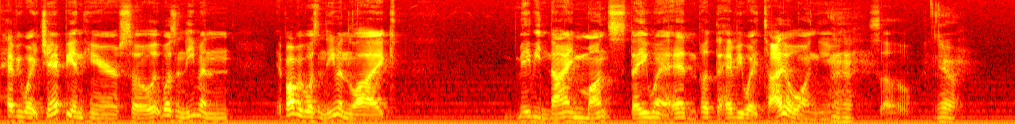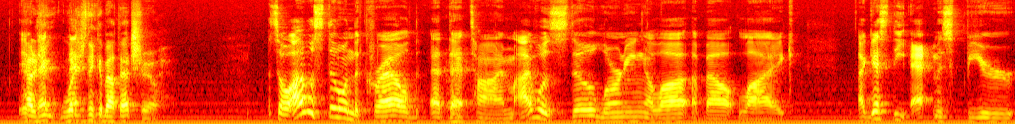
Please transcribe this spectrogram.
heavyweight champion here, so it wasn't even. It probably wasn't even like maybe nine months. They went ahead and put the heavyweight title on you. Mhm. So. Yeah. How did that- you? What did you think about that show? So I was still in the crowd at that time. I was still learning a lot about like I guess the atmosphere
